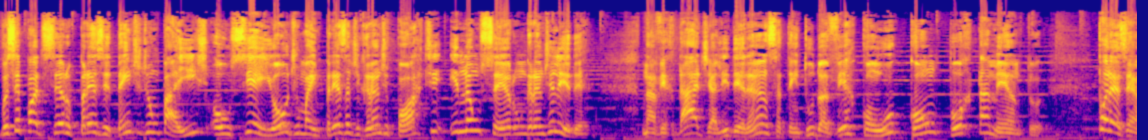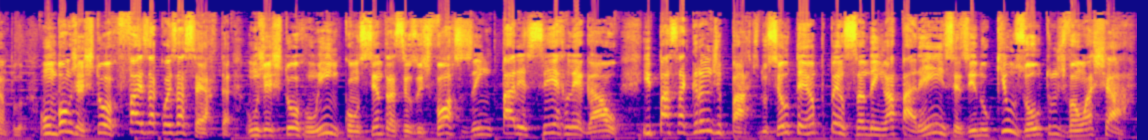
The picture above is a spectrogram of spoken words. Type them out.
Você pode ser o presidente de um país ou o CEO de uma empresa de grande porte e não ser um grande líder. Na verdade, a liderança tem tudo a ver com o comportamento. Por exemplo, um bom gestor faz a coisa certa. Um gestor ruim concentra seus esforços em parecer legal e passa grande parte do seu tempo pensando em aparências e no que os outros vão achar.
